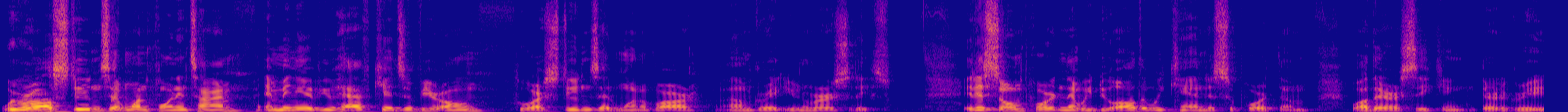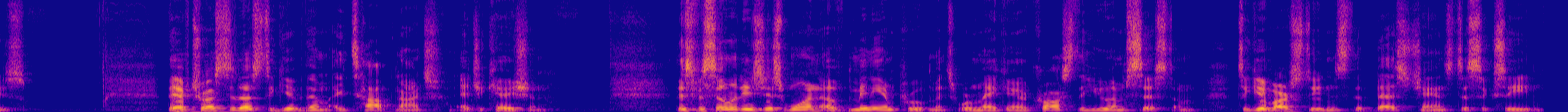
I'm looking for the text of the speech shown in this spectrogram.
We were all students at one point in time, and many of you have kids of your own who are students at one of our um, great universities. It is so important that we do all that we can to support them while they are seeking their degrees. They have trusted us to give them a top-notch education. This facility is just one of many improvements we're making across the UM system to give our students the best chance to succeed.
